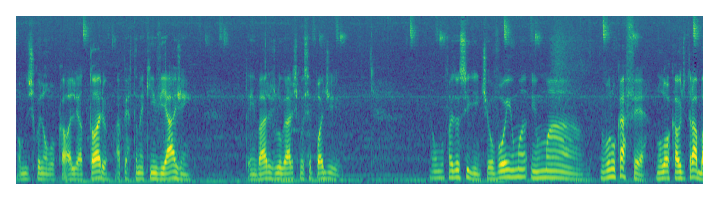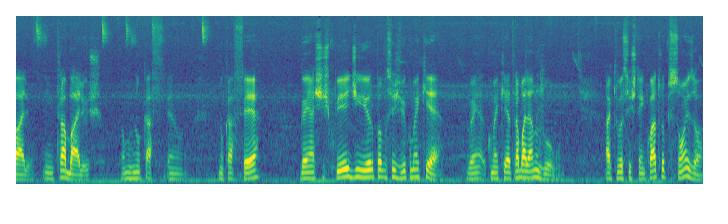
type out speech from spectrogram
Vamos escolher um local aleatório, apertando aqui em viagem. Tem vários lugares que você pode ir. Então vou fazer o seguinte, eu vou em uma, em uma, eu vou no café, no local de trabalho, em trabalhos. Vamos no café, no café ganhar XP e dinheiro para vocês verem como é que é, como é que é trabalhar no jogo. Aqui vocês têm quatro opções, ó.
